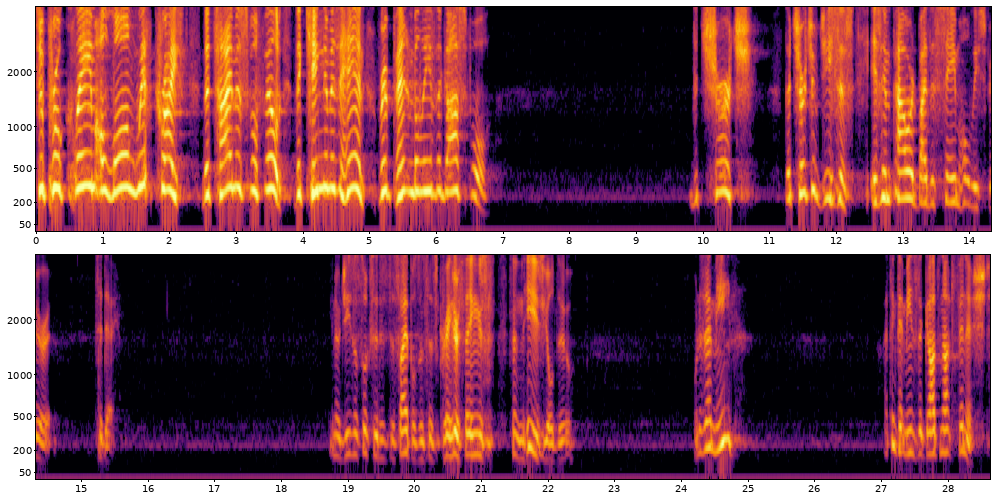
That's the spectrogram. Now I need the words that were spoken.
To proclaim along with Christ, the time is fulfilled, the kingdom is at hand, repent and believe the gospel. The church, The church of Jesus is empowered by the same Holy Spirit today. You know, Jesus looks at his disciples and says, Greater things than these you'll do. What does that mean? I think that means that God's not finished.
